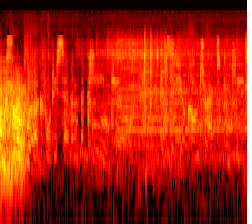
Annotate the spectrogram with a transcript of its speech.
Excellent work, 47. A clean kill. Consider your contract complete.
